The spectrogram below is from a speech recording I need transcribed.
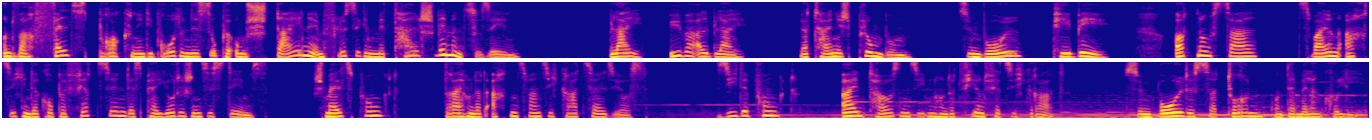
und warf Felsbrocken in die brodelnde Suppe, um Steine im flüssigen Metall schwimmen zu sehen. Blei, überall Blei. Lateinisch Plumbum. Symbol PB. Ordnungszahl 82 in der Gruppe 14 des periodischen Systems. Schmelzpunkt 328 Grad Celsius. Siedepunkt 1744 Grad. Symbol des Saturn und der Melancholie.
